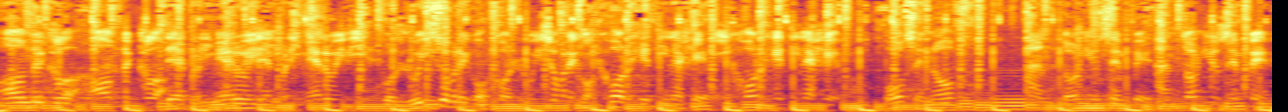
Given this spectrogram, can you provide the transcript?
On the Clock. On the Clock. De primero y de primero y diez. Con Luis Obregón. Con Luis Obregón. Y Jorge Tinajero. Y Jorge Tinajero. Voz en off. Antonio Semper. Antonio Semper.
